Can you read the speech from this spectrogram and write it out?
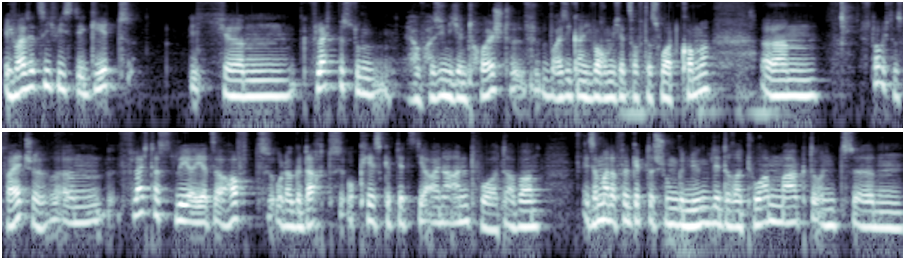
Ich weiß jetzt nicht, wie es dir geht. Ich, ähm, vielleicht bist du, ja, weiß ich nicht, enttäuscht. Weiß ich gar nicht, warum ich jetzt auf das Wort komme. Ähm, ist, glaube ich, das Falsche. Ähm, vielleicht hast du dir jetzt erhofft oder gedacht, okay, es gibt jetzt dir eine Antwort, aber ich sag mal, dafür gibt es schon genügend Literatur am Markt und ähm,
